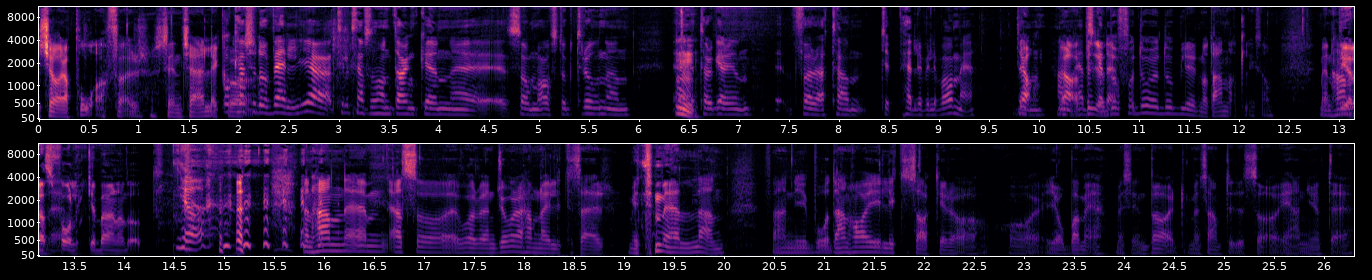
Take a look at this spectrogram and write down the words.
köra på för sin kärlek. Och kanske då välja till exempel som Duncan som avstod tronen, eh, Mm. Targaryen, för att han typ hellre ville vara med Ja, den han ja precis, älskade. då, då, då blir det något annat. Liksom. Men han, Deras Folke Bernadotte. Ja. Men han, ehm, alltså vår vän Jorah hamnar ju lite så här mittemellan. För han är ju både, han har ju lite saker att, att jobba med, med sin börd. Men samtidigt så är han ju inte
